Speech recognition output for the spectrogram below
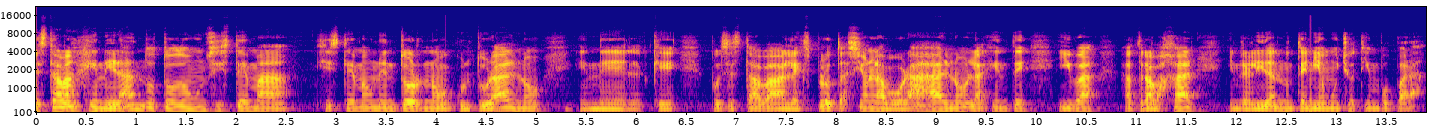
estaban generando todo un sistema sistema, un entorno cultural, ¿no? En el que pues estaba la explotación laboral, ¿no? La gente iba a trabajar y en realidad no tenía mucho tiempo para,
